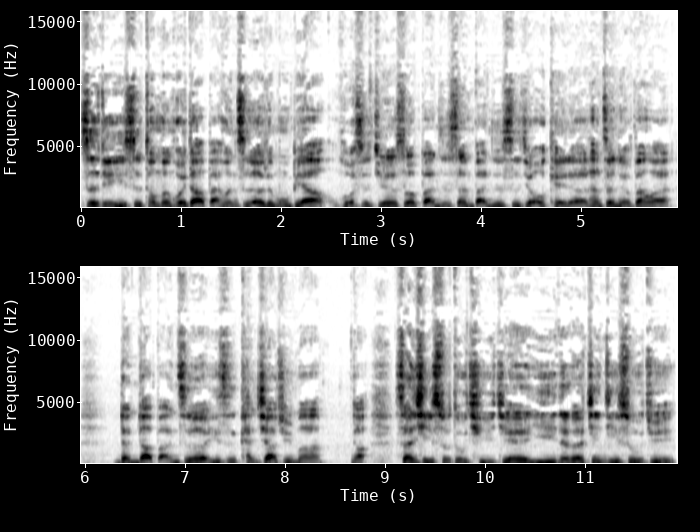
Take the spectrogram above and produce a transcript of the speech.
致力于使通膨回到百分之二的目标。我是觉得说百分之三、百分之四就 OK 了，他真的有办法等到百分之二一直砍下去吗？啊，升息速度取决于那个经济数据。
